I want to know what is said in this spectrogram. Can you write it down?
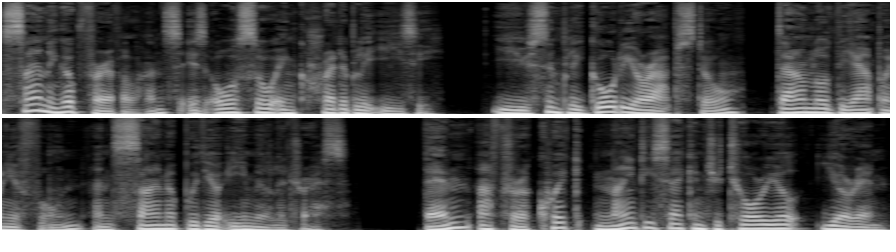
Signing up for Everlance is also incredibly easy. You simply go to your App Store, download the app on your phone, and sign up with your email address. Then, after a quick 90 second tutorial, you're in.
